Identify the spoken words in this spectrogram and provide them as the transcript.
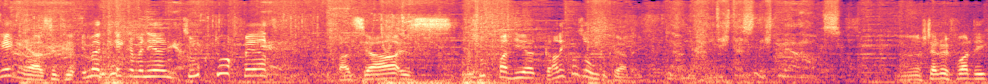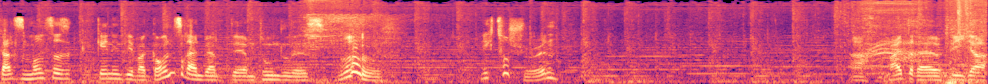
Gegner her? Sind hier immer Gegner, wenn ihr einen Zug durchfährt? Falls ja, ist Zugfahren hier gar nicht mehr so ungefährlich. Lange halte ich das nicht mehr aus. Äh, stellt euch vor, die ganzen Monster gehen in die Waggons rein, während der im Tunnel ist. Uh, nicht so schön. Ach, weitere Viecher.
